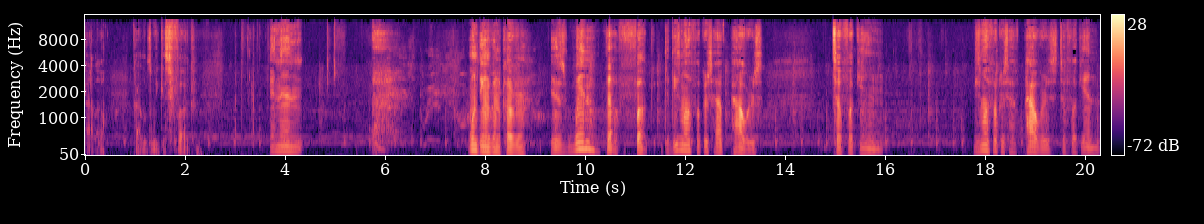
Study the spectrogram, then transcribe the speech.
Kylo. Kylo's weak as fuck. And then. Uh, one thing I'm gonna cover is when the fuck did these motherfuckers have powers to fucking. These motherfuckers have powers to fucking.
